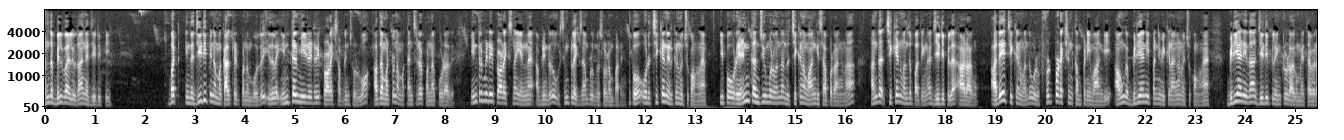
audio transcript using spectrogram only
அந்த பில் வேல்யூ தாங்க ஜிடிபி பட் இந்த ஜிடிபி நம்ம கால்குலேட் பண்ணும்போது இதில் இன்டர்மீடியட்டரி ப்ராடக்ட்ஸ் அப்படின்னு சொல்லுவோம். அதை மட்டும் நம்ம கன்சிடர் பண்ணக்கூடாது. இன்டர்மீடியட் ப்ராடக்ட்ஸ்னால் என்ன அப்படின்றது ஒரு சிம்பிள் எக்ஸாம்பிள் உங்களுக்கு சொல்கிறேன் பாருங்கள் இப்போ ஒரு சிக்கன் இருக்குன்னு வச்சுக்கோங்களேன். இப்போ ஒரு என் கன்சியூமர் வந்து அந்த சிக்கனை வாங்கி சாப்பிட்றாங்கன்னா அந்த சிக்கன் வந்து பார்த்திங்கன்னா ஜிடிபியில் ஆட் ஆகும். அதே சிக்கன் வந்து ஒரு ஃபுட் ப்ரொடக்ஷன் கம்பெனி வாங்கி அவங்க பிரியாணி பண்ணி விற்கிறாங்கன்னு வச்சுக்கோங்களேன். பிரியாணி தான் ஜிடிபியில் இன்க்ளூட் ஆகுமே தவிர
